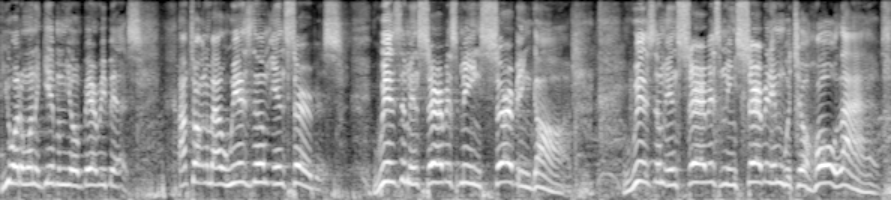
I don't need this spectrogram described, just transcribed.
You ought to want to give Him your very best. I'm talking about wisdom in service. Wisdom in service means serving God. Wisdom in service means serving Him with your whole lives.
